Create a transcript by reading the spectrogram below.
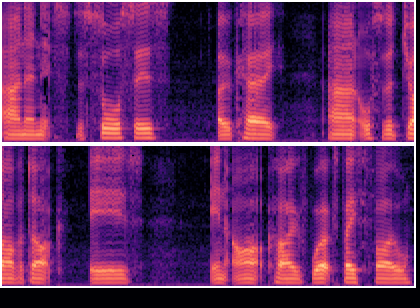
and then it's the sources okay. And also the java doc is in archive workspace file.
